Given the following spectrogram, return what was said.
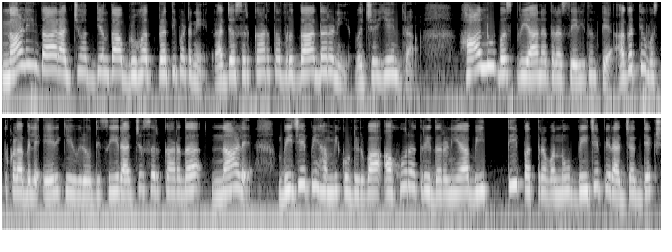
ನಾಳೆಯಿಂದ ರಾಜ್ಯಾದ್ಯಂತ ಬೃಹತ್ ಪ್ರತಿಭಟನೆ, ರಾಜ್ಯ ಸರ್ಕಾರದ ವಿರುದ್ಧ ಧರಣಿ, ವಿಜಯೇಂದ್ರ. ಹಾಲು, ಬಸ್, ಪ್ರಯಾಣ ದರ ಸೇರಿದಂತೆ ಅಗತ್ಯ ವಸ್ತುಗಳ ಬೆಲೆ ಏರಿಕೆ ವಿರೋಧಿಸಿ ರಾಜ್ಯ ಸರ್ಕಾರದ ನಾಳೆ ಬಿಜೆಪಿ ಹಮ್ಮಿಕೊಂಡಿರುವ ಅಹೋರಾತ್ರಿ ಧರಣಿಯ ಭಿತ್ತಿ ಪತ್ರವನ್ನು ಬಿಜೆಪಿ ರಾಜ್ಯಾಧ್ಯಕ್ಷ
